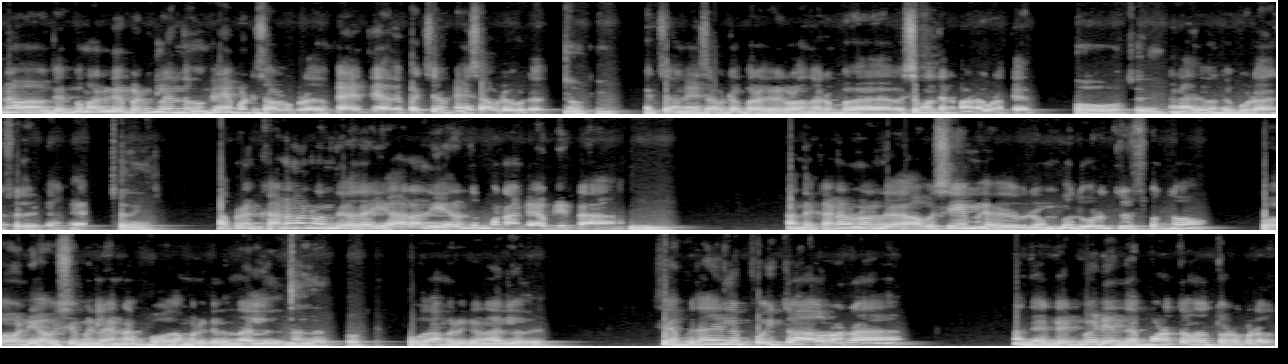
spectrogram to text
ஆனால் கர்ப்பமாக இருக்கிற பெண்கள் வந்து வெங்காயம் மட்டும் சாப்பிடக்கூடாது. வெங்காயத்தை அதை பச்சை வெங்காயம் சாப்பிடக்கூடாது. பச்சை வெங்காயம் சாப்பிட்டா பிறகு குழந்தை ரொம்ப விஷமத்தனமான குழந்தை. ஓ சரிங்க அது வந்து கூடாதுன்னு சொல்லியிருக்காங்க. சரிங்க. அப்புறம் கணவன் வந்து அதாவது யாராவது இறந்து போனாங்க அப்படின்னா அந்த கணவன் வந்து அவசியம் ரொம்ப தூரத்து சொந்தம் போக வேண்டிய அவசியம் இல்லைன்னா போகாமல் இருக்கிறது நல்லது. நல்லது. போகாமல் இருக்கிறது நல்லது. சரி அப்படிதான் இல்லை போய்த்தான் ஆகணும்னா அந்த டெட் பாடி அந்த பணத்தை வந்து தொடக்கூடாது.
